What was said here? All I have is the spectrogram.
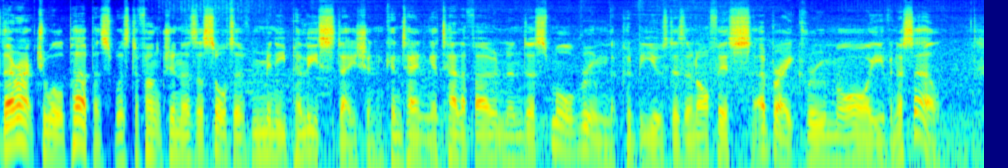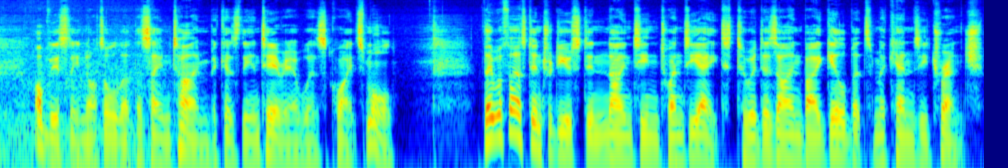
their actual purpose was to function as a sort of mini police station containing a telephone and a small room that could be used as an office, a break room, or even a cell. Obviously, not all at the same time because the interior was quite small. They were first introduced in 1928 to a design by Gilbert Mackenzie Trench.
